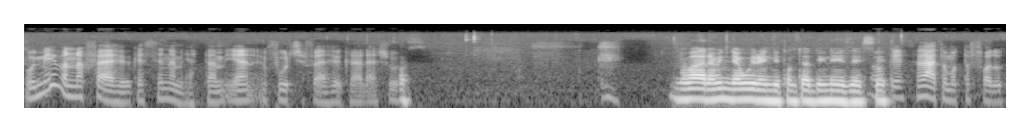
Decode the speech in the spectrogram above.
Úgy miért vannak felhők? Ezt én nem értem. Ilyen furcsa felhők ráadásul. Na várjál, mindjárt újraindítom, te eddig nézzél szét. Oké, okay. látom ott a falut,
